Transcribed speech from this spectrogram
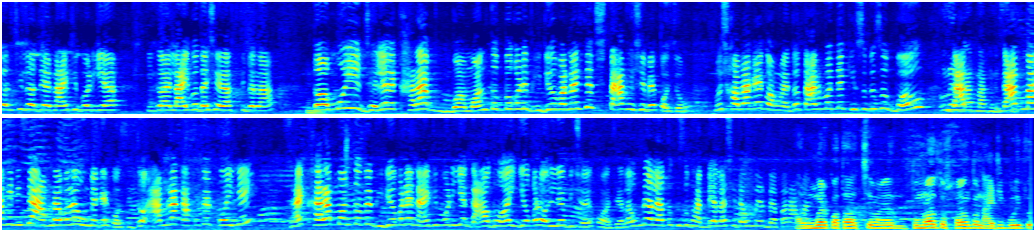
চলছিল যে নাইটি বড়িয়া কি কয় লাইভও দেশে রাত্রিবেলা। তো মুই ঝেলের খারাপ মন্তব্য করে ভিডিও বানাইছে তাক হিসেবে কইছো। মুই সবাকে কম নাই। তো তার মধ্যে কিছু কিছু বউ গাত গাত মাখি নিছে আমরা বলে উমেকে কছি তো আমরা কাকুকে কই নেই যাই খারাপ মন্তব্যে ভিডিও বানায় নাইটি পড়িয়ে গাও ধোয় ইয়ে করে অন্য বিষয়ে এলা উমরে এলা এত কিছু ভাববে এলা সেটা উমের ব্যাপার আর উমের কথা হচ্ছে মানে তোমরাও তো স্বয়ং তো নাইটি পরি তো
